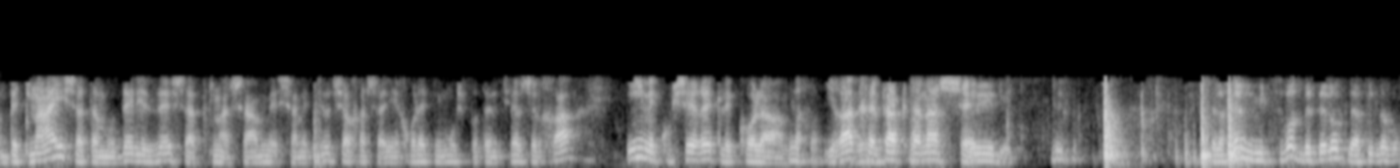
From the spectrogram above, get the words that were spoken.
בתנאי שאתה מודה לזה שהתנא, שהמציאות שלך, שהיכולת מימוש פוטנציאל שלך, היא מקושרת לכל העם. נכון. היא רק חלקה קטנה של... ולכן מצוות בטלות לעתיד לבוא.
